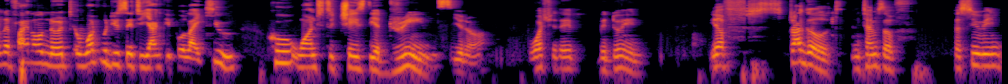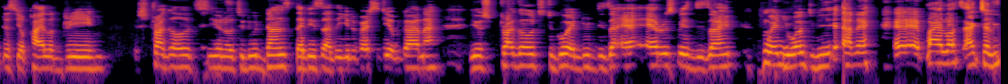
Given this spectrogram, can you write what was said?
on a final note, what would you say to young people like you who want to chase their dreams? You know, what should they be doing? You have struggled in terms of pursuing this your pilot dream. You struggled, you know, to do dance studies at the University of Ghana. You struggled to go and do design, aerospace design when you want to be an, a, a pilot. Actually,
